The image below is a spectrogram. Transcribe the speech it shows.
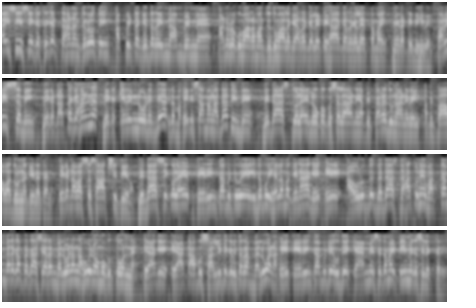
ICC එක ක්‍රිකට් තහනම් කරොතින් අපිට ගෙදර ඉන්න හම්බෙන්නේ අනුර කුමාර මන්ත්‍රතුමාලගේ අරගලයට එහා කරගලයක් තමයි මේ රටේ බිහිවෙන්නේ. පරිස්සමින් මේකට අත ගහන්න මේක කෙරෙන්න ඕනේ දෙයක්. ඒ නිසා මම අද අදින්නේ 2012 ලෝක කුසලානේ අපි පෙරදුනා නෙවෙයි අපි පාවා දුන්නා කියන තැන. ඒකට අවශ්‍ය සාක්ෂි තියෙනවා. 2011 තේරින් කමිටුවේ ඉඳපු ඉහළම කෙනාගේ ඒ අවුරුද්ද 2013 වත්කම් බැරකම් ප්‍රකාශය අරන් බැලුවා නම් අහුවෙනව මොකුත් ඕනේ නැහැ. එයාගේ එයාට ආපු සල්ලි ටික විතරක් බැලුවා නම් ඒ තේරින් කමිටුවේ උදේ කෑම් මේසේ තමයි ටීම් එක සිලෙක්ට් කරේ.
